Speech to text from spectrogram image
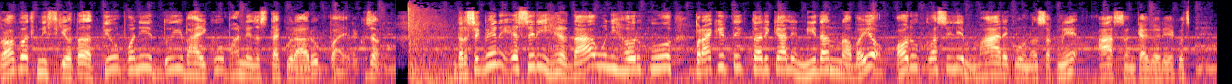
रगत निस्कियो त त्यो पनि दुई भाइको भन्ने जस्ता कुराहरू बाहिरेको छ दर्शकबिन यसरी हेर्दा उनीहरूको प्राकृतिक तरिकाले निधन नभए अरू कसैले मारेको हुन सक्ने आशंका गरिएको छ।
